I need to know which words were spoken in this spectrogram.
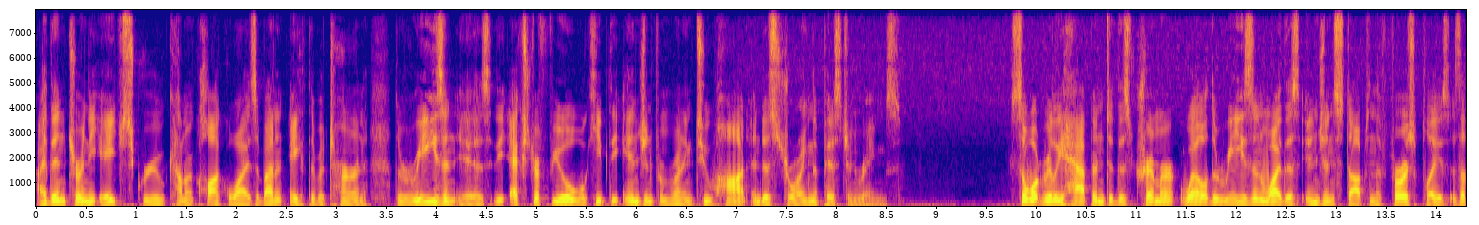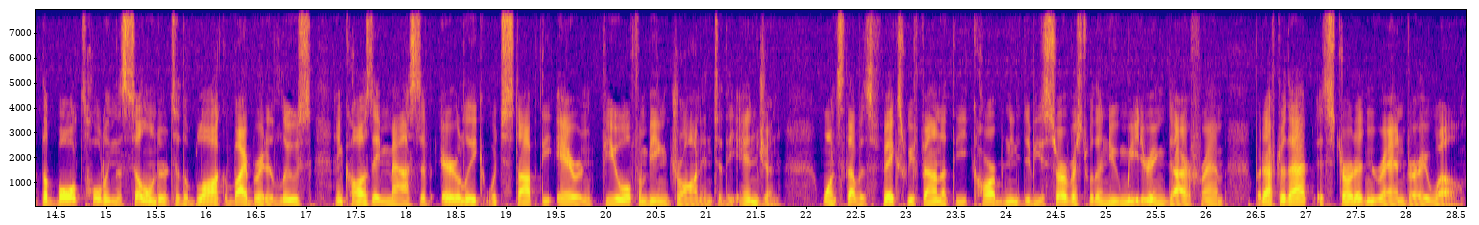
I then turned the H screw counterclockwise about an eighth of a turn. The reason is the extra fuel will keep the engine from running too hot and destroying the piston rings. So what really happened to this trimmer? Well, the reason why this engine stopped in the first place is that the bolts holding the cylinder to the block vibrated loose and caused a massive air leak which stopped the air and fuel from being drawn into the engine. Once that was fixed, we found that the carb needed to be serviced with a new metering diaphragm, but after that, it started and ran very well.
